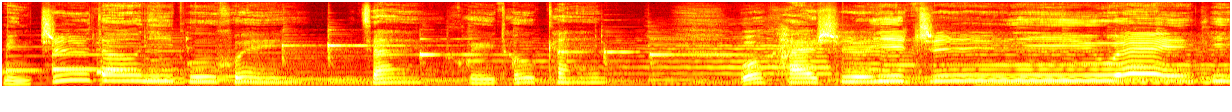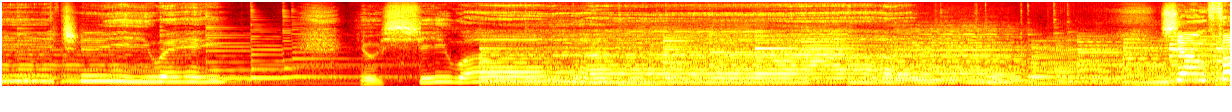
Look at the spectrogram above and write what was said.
明知道你不会再回头看，我还是一直以为，一直以为。有希望，像风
